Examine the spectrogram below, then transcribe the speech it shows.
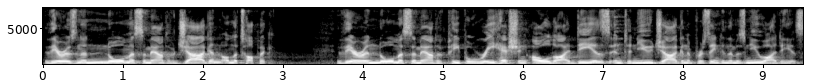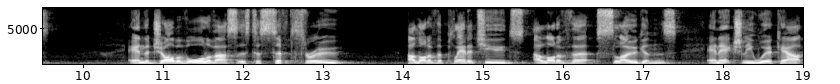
There is an enormous amount of jargon on the topic. There are enormous amount of people rehashing old ideas into new jargon and presenting them as new ideas. And the job of all of us is to sift through a lot of the platitudes, a lot of the slogans, and actually work out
